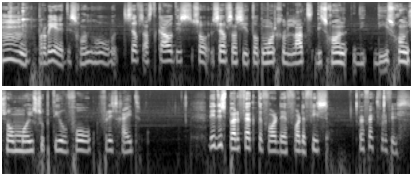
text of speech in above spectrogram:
Mm, probeer het. het is gewoon, oh, zelfs als het koud is, zo, zelfs als je het tot morgen laat, die is gewoon, die, die is gewoon zo mooi, subtiel, vol frisheid. Dit is perfect voor de, voor de vis. Perfect voor de vis.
